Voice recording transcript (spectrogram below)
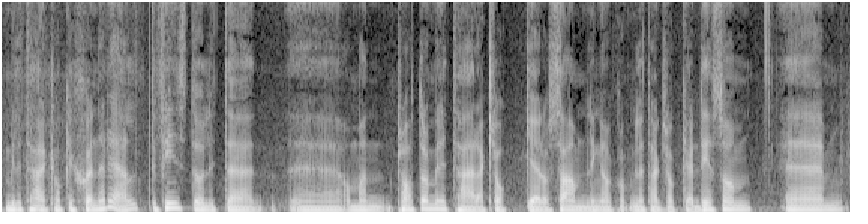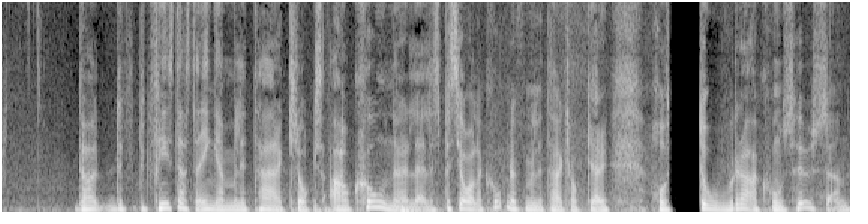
militärklockor generellt. Det finns då lite, eh, om man pratar om militära klockor och samling av militärklockor. Det som ehm, det, har, det finns nästan inga militärklocksauktioner eller, eller specialauktioner för militärklockor hos stora auktionshusen.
